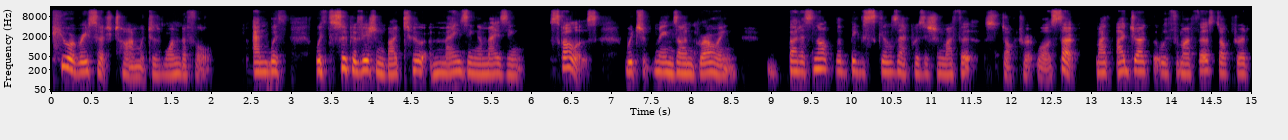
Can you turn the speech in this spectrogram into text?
pure research time, which is wonderful, and with with supervision by two amazing, amazing scholars, which means I'm growing. But it's not the big skills acquisition my first doctorate was. So my, I joke that with for my first doctorate,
